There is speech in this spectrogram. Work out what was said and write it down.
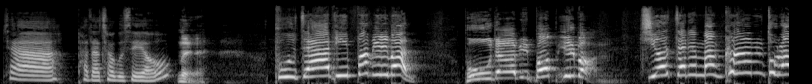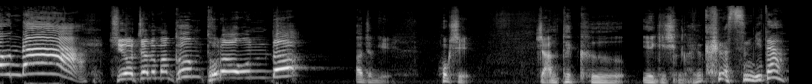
자, 받아 적으세요. 네. 부자 비법 1번. 부자 비법 1번. 쥐어짜는 만큼 돌아온다. 쥐어짜는 만큼 돌아온다. 아, 저기, 혹시 짠테크 얘기신가요? 그렇습니다.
